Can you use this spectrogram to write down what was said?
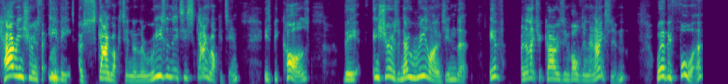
Car insurance for hmm. EVs are skyrocketing, and the reason that it is skyrocketing is because the insurers are now realizing that if an electric car is involved in an accident, where before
